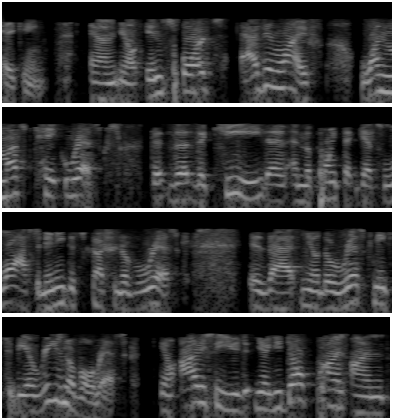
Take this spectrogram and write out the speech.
taking. And you know, in sports as in life, one must take risks. The, the the key and the point that gets lost in any discussion of risk is that you know the risk needs to be a reasonable risk. You know, obviously you you know you don't punt on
